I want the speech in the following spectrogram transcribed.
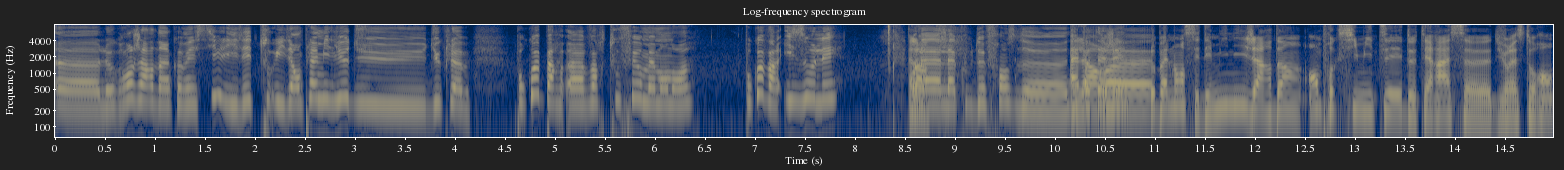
euh, le grand jardin comestible, il est, tout, il est en plein milieu du, du club. Pourquoi avoir tout fait au même endroit? Pourquoi avoir isolé Alors- la, la Coupe de France de, du Alors, potager euh, globalement, c'est des mini-jardins en proximité de terrasse euh, du restaurant,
